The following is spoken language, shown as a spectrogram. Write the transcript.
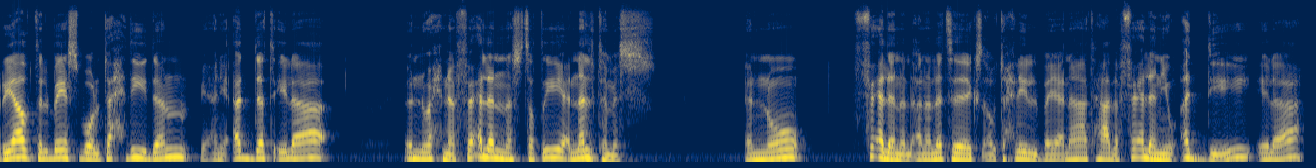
رياضة البيسبول تحديدا يعني أدت إلى إنه إحنا فعلا نستطيع نلتمس إنه فعلا الأناليتكس أو تحليل البيانات هذا فعلا يؤدي إلى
